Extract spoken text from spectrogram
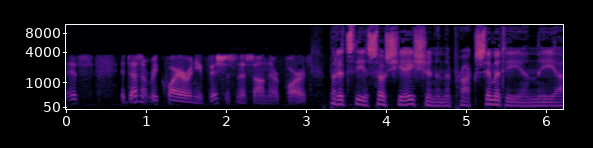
it's it doesn't require any viciousness on their part. But it's the association and the proximity and the uh,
